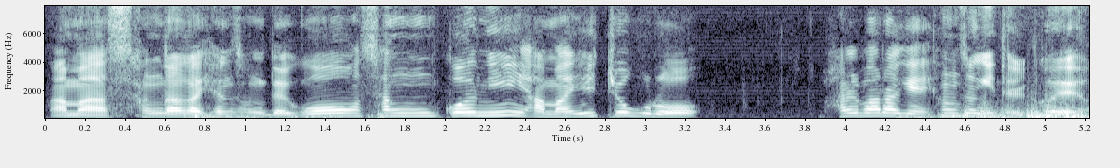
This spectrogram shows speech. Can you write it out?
아마 상가가 형성되고 상권이 아마 이쪽으로 활발하게 형성이 될 거예요.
